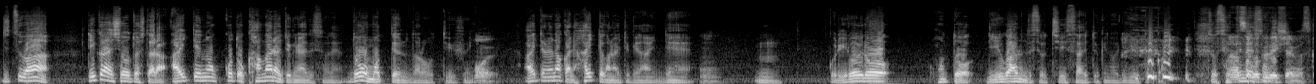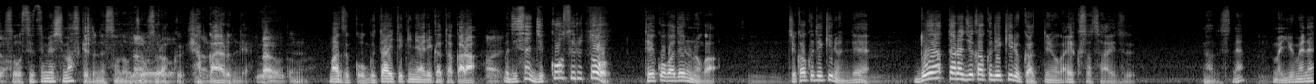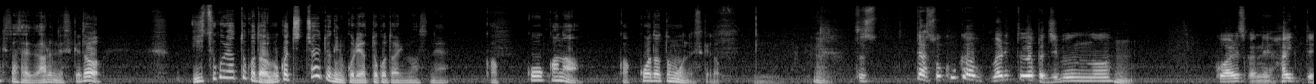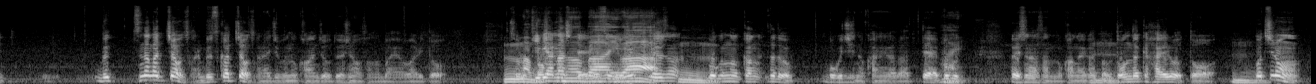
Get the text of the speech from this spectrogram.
実は理解しようとしたら相手のことを考えないといけないですよね。どう思ってるんだろうっていうふうに、はい。相手の中に入っていかないといけないんで、うん。うん、これいろいろ本当理由があるんですよ。小さい時の理由とか。ちょっと説明あそこでさできちゃいますか？そう説明しますけどねそのうちおそらく。100回あるんで。なるほど、うん。まずこう具体的なやり方から、はい。まあ実際に実行すると抵抗が出るのが自覚できるんで、どうやったら自覚できるかっていうのがエクササイズなんですね、まあ、有名なエクササイズがあるんですけどいつ頃やったことは僕はちっちゃい時にこれやったことありますね。学校かな？学校だと思うんですけど、うん。そだからそこが割とやっぱ自分の、うん。こうあれですかね入ってぶつながっちゃうんですかね？ぶつかっちゃうんですかね？自分の感情と吉永さんの場合は割と、そまあれ切り離して僕の場合要するには吉永さんうん。僕の考え例えば僕自身の考え方あって僕、はい。吉永さんの考え方をどんだけ入ろうと、うん。もちろん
